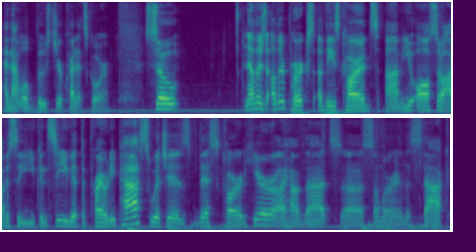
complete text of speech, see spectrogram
and that will boost your credit score. So now there's other perks of these cards. Um, you also obviously you can see you get the priority pass which is this card here. I have that uh, somewhere in the stack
